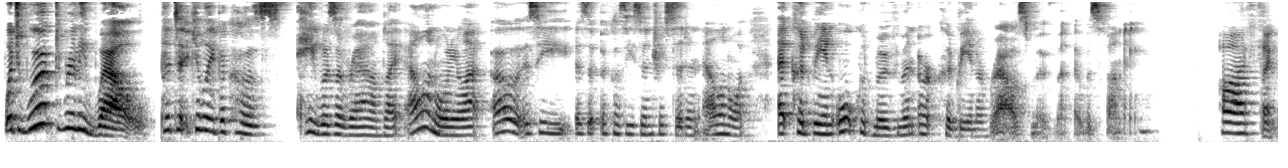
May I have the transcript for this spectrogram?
which worked really well, particularly because he was around like Elinor. And you're like, oh, is he? Is it because he's interested in Elinor? It could be an awkward movement, or it could be an aroused movement. It was funny. I think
